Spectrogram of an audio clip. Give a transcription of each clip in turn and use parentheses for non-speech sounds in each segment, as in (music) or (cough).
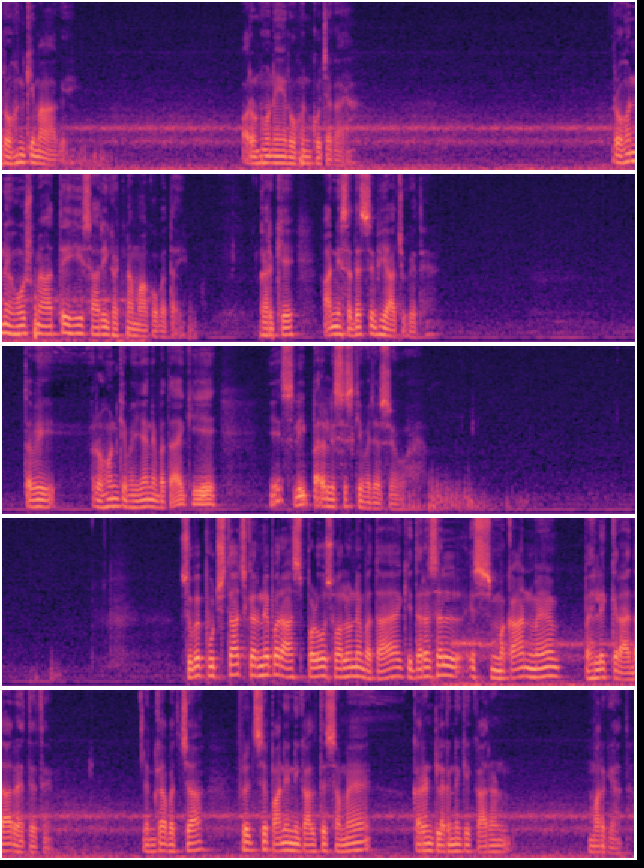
रोहन की माँ आ गई और उन्होंने रोहन को जगाया। रोहन ने होश में आते ही सारी घटना माँ को बताई। घर के अन्य सदस्य भी आ चुके थे। तभी रोहन के भैया ने बताया कि ये ये स्लीप पैरालिसिस की वजह से हुआ है। सुबह पूछताछ करने पर आस पड़ोस वालों ने बताया कि दरअसल इस मकान में पहले किराएदार रहते थे, जिनका बच्चा फ्रिज से पानी निकालते समय करंट लगने के कारण मर गया था।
